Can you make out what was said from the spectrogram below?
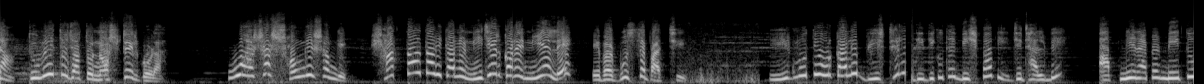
না, তুমি তো যত নষ্টের গোড়া। ও আসার সঙ্গে সঙ্গে সাত তাড়াতাড়ি কেন নিজের ঘরে নিয়ে এলে? এবার বুঝতে পারছি। এর মধ্যে ওর কানে বিষ ঢেলে দিদি কোথায় বিষ পাবে? যে ঢালবে? আপনি আর আপনার মেয়ে তো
